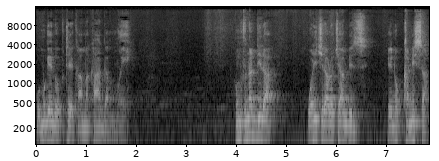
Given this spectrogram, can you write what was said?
Wemugenda okuteeka amaka gammwe omuntu naddira wali kiralo kya mbizi. Eno kanisa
